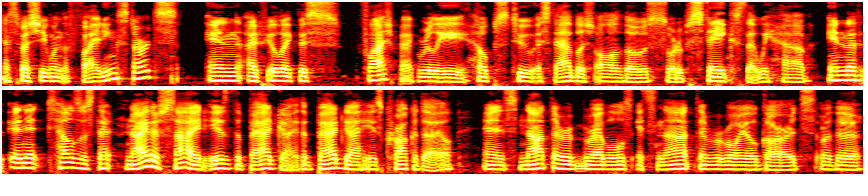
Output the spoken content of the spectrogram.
especially when the fighting starts. And I feel like this flashback really helps to establish all of those sort of stakes that we have in the and it tells us that neither side is the bad guy. The bad guy is crocodile and it's not the rebels it's not the royal guards or the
